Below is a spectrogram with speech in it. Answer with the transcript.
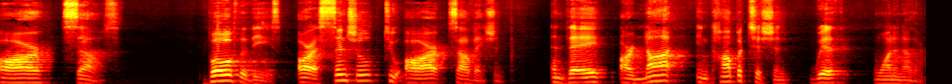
ourselves. Both of these are essential to our salvation, and they are not in competition with one another.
